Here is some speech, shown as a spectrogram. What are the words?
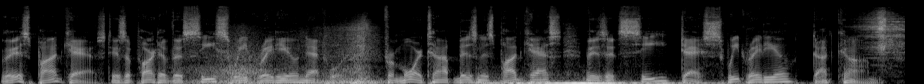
This podcast is a part of the C Suite Radio Network. For more top business podcasts, visit c-suiteradio.com.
